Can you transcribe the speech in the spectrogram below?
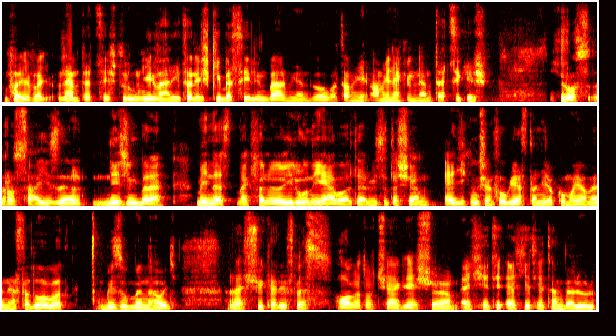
vagy, vagy nem tetszést tudunk nyilvánítani, és kibeszélünk bármilyen dolgot, ami, ami nekünk nem tetszik, és és rossz, rossz ízzel nézünk bele. Mindezt megfelelő iróniával természetesen egyikünk sem fogja ezt annyira komolyan venni ezt a dolgot. Bízunk benne, hogy lesz siker és lesz hallgatottság, és egy hét, egy-két héten belül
